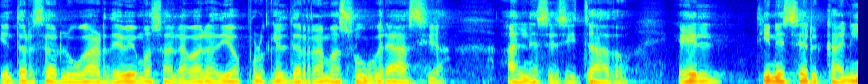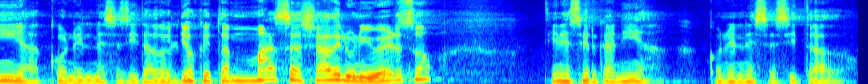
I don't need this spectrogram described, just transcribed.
Y en tercer lugar, debemos alabar a Dios porque Él derrama su gracia al necesitado. Él tiene cercanía con el necesitado. El Dios que está más allá del universo tiene cercanía con el necesitado.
